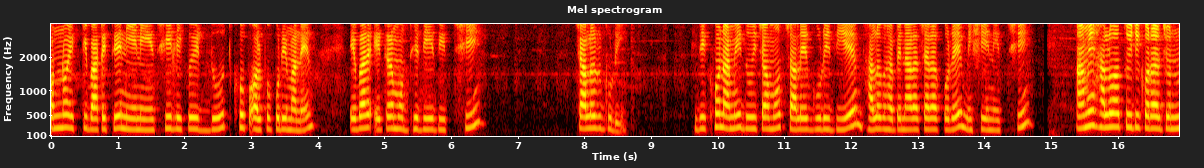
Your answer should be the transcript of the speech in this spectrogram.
অন্য একটি বাটিতে নিয়ে নিয়েছি লিকুইড দুধ, খুব অল্প পরিমাণের। এবার এটার মধ্যে দিয়ে দিচ্ছি চালের গুঁড়ি। দেখুন, আমি দুই চামচ চালের গুঁড়ি দিয়ে ভালোভাবে নাড়াচাড়া করে মিশিয়ে নিচ্ছি। আমি হালুয়া তৈরি করার জন্য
